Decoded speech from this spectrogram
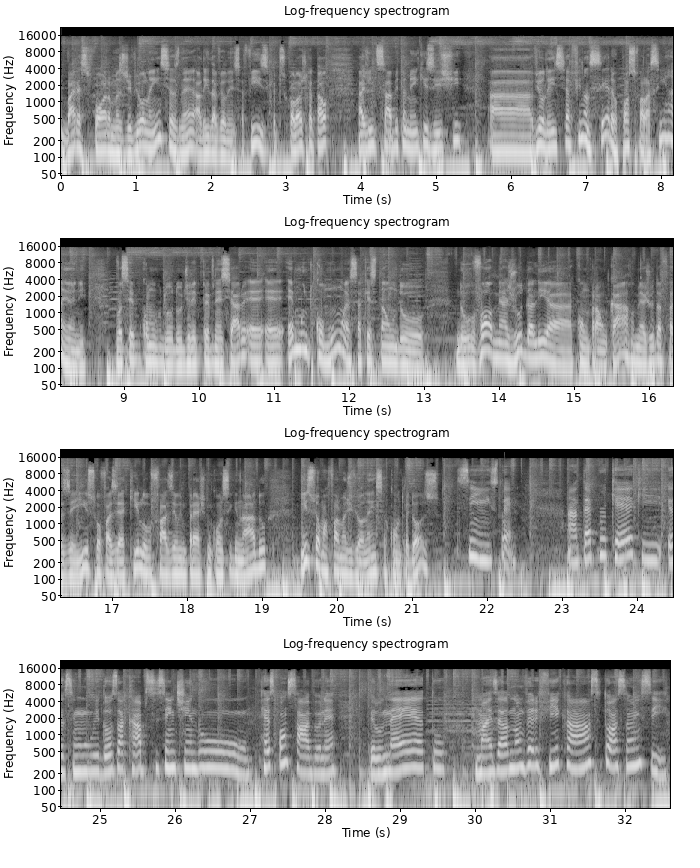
várias formas de violências, né, além da violência física, psicológica e tal, a gente sabe também que existe a violência financeira. Eu posso falar assim, Rayane? Você, como do, do direito previdenciário, é, é, é, muito comum essa questão do, do vó, me ajuda ali a comprar um carro, me ajuda a fazer isso ou fazer aquilo, fazer o um empréstimo consignado. Isso é uma forma de violência contra idosos? Sim, isso é. Até porque que assim o idoso acaba se sentindo responsável, né, pelo neto, mas ela não verifica a situação em si.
